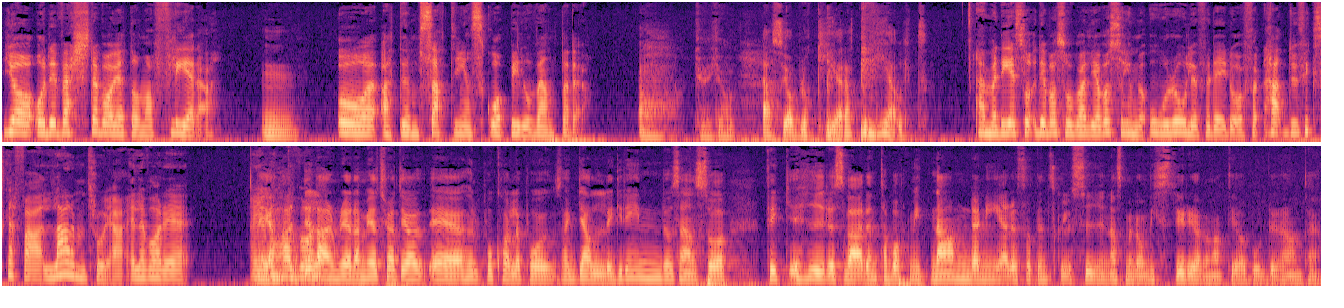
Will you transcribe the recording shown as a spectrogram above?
Ja, och det värsta var ju att de var flera. Mm. Och att de satt i en skåpbil och väntade. Ah, gud, jag, alltså jag har blockerat det helt. Ja, men det, är så, det var så väl, jag var så himla orolig för dig då. För ha, du fick skaffa larm tror jag. Eller var det... Jag, inte hade det- larm redan men jag tror att jag eh, höll på att kolla på så här gallergrind och sen så fick hyresvärden ta bort mitt namn där nere så att det inte skulle synas men de visste ju redan att jag bodde där antar jag.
